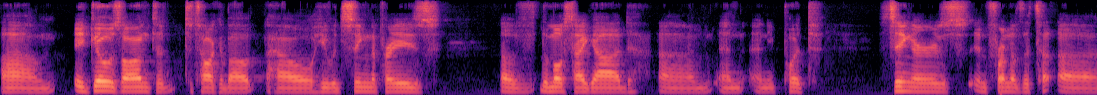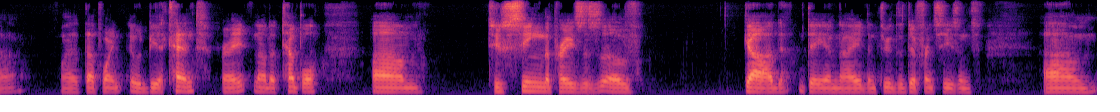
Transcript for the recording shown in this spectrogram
Um, it goes on to, to talk about how he would sing the praise of the Most High God, um, and and he put singers in front of the t- uh, well, at that point it would be a tent, right, not a temple, um, to sing the praises of God day and night and through the different seasons. Um,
